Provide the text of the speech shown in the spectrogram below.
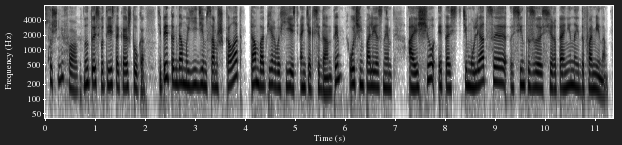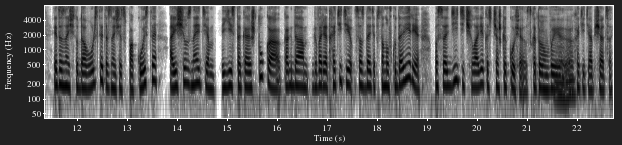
Ну, слушай, не факт. Ну, то есть вот есть такая штука. Теперь, когда мы едим сам шоколад, там, во-первых, есть антиоксиданты, очень полезные, а еще это стимуляция синтеза серотонина и дофамина. Это значит удовольствие, это значит спокойствие. А еще, знаете, есть такая штука, когда говорят, хотите создать обстановку доверия, посадите человека с чашкой кофе, с которым вы угу. хотите общаться.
